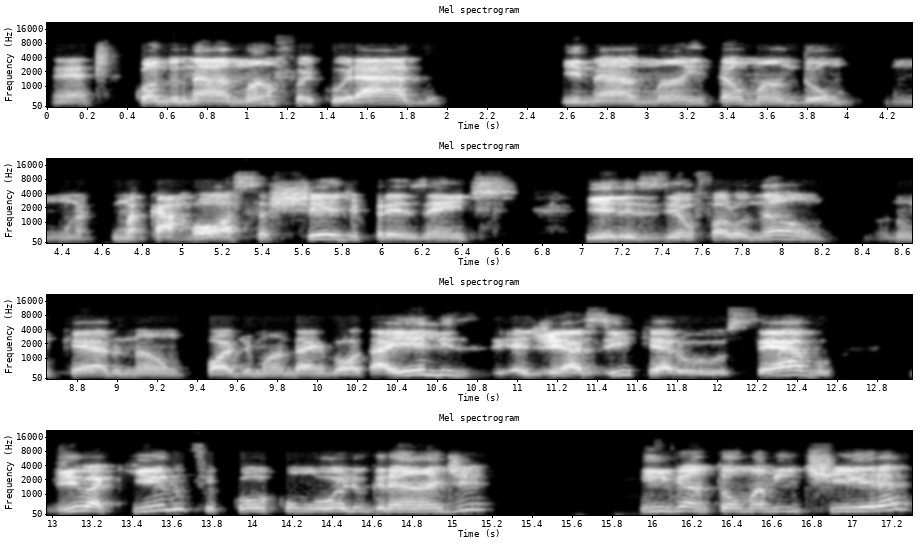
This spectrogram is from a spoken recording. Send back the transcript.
né? quando Naamã foi curado, e Naamã então mandou uma, uma carroça cheia de presentes, e Eliseu falou: Não, não quero, não, pode mandar em volta. Aí ele, Geazi, que era o servo, viu aquilo, ficou com o olho grande, inventou uma mentira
